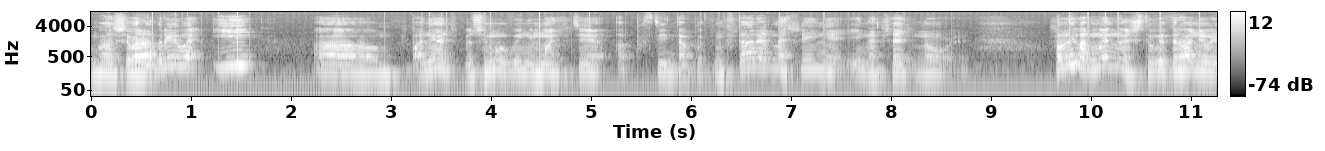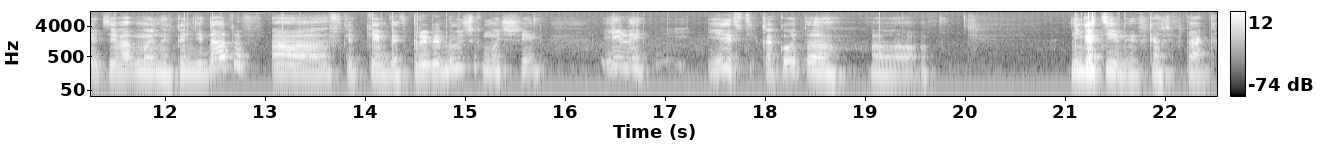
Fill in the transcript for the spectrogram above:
вашего разрыва и э, понять, почему вы не можете отпустить, допустим, старые отношения и начать новые. Вполне возможно, что вы сравниваете возможных кандидатов э, с каким-то из предыдущих мужчин, или есть какой-то э, негативный, скажем так,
